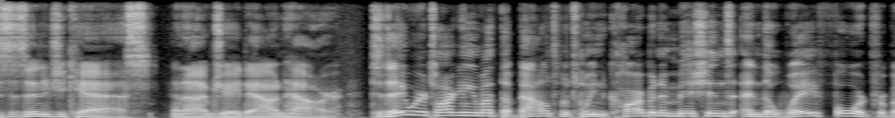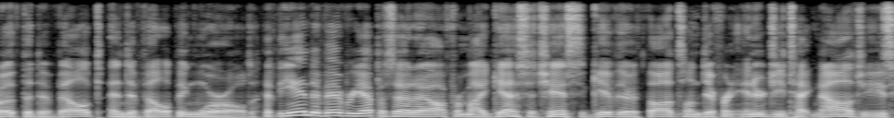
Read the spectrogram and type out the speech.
This is Energy Cast, and I'm Jay Downhauer. Today, we're talking about the balance between carbon emissions and the way forward for both the developed and developing world. At the end of every episode, I offer my guests a chance to give their thoughts on different energy technologies,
